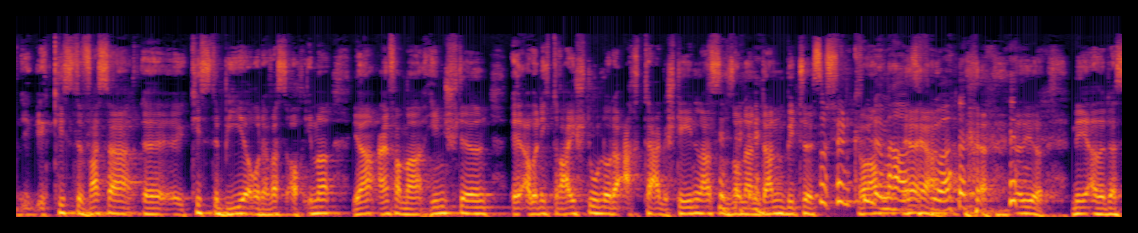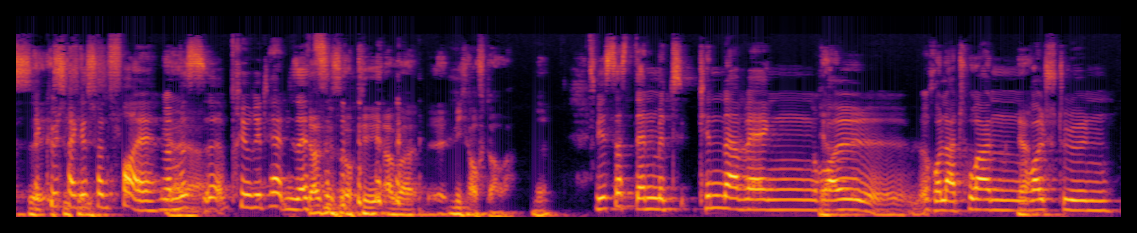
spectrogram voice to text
äh, Kiste Wasser, äh, Kiste Bier oder was auch immer, ja, einfach mal hinstellen, äh, aber nicht drei Stunden oder acht Tage stehen lassen, sondern dann bitte. so schön kühl ja, im Hausflur. Ja, ja. Also, nee, also das. Der Kühlschrank ist, ist schon voll. Man muss äh, Prioritäten setzen. Das ist okay, aber äh, nicht auf Dauer. Ne? Wie ist das denn mit Kinderwägen, Roll, Rollatoren, Rollstühlen?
